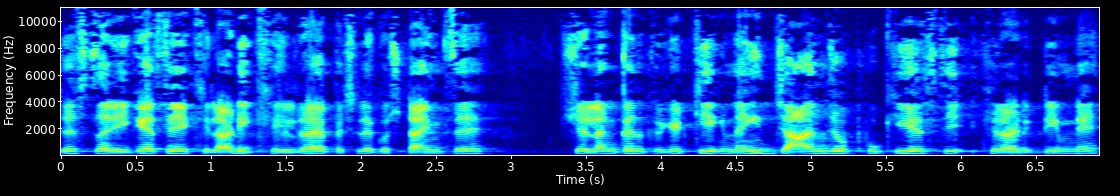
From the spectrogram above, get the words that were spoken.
जिस तरीके से खिलाड़ी खेल रहा है पिछले कुछ टाइम से, श्रीलंकन क्रिकेट की एक नई जान जो फूकी है इस खिलाड़ी टीम ने,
